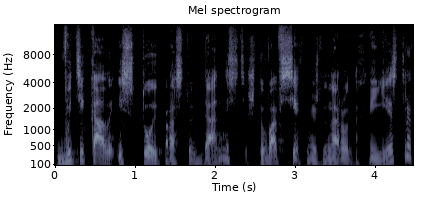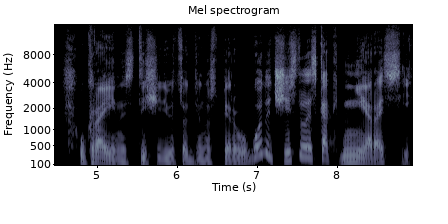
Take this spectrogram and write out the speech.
вытекала из той простой данности, что во всех международных реестрах Украина с 1991 года числилась как не Россия.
